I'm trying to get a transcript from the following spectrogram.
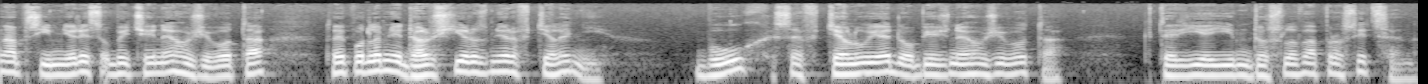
na příměry z obyčejného života, to je podle mě další rozměr vtělení. Bůh se vtěluje do běžného života, který je jim doslova prosycen.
